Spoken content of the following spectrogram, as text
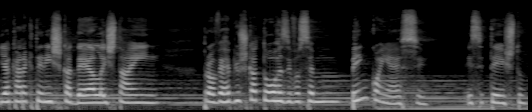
E a característica dela está em Provérbios 14, você bem conhece esse texto.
